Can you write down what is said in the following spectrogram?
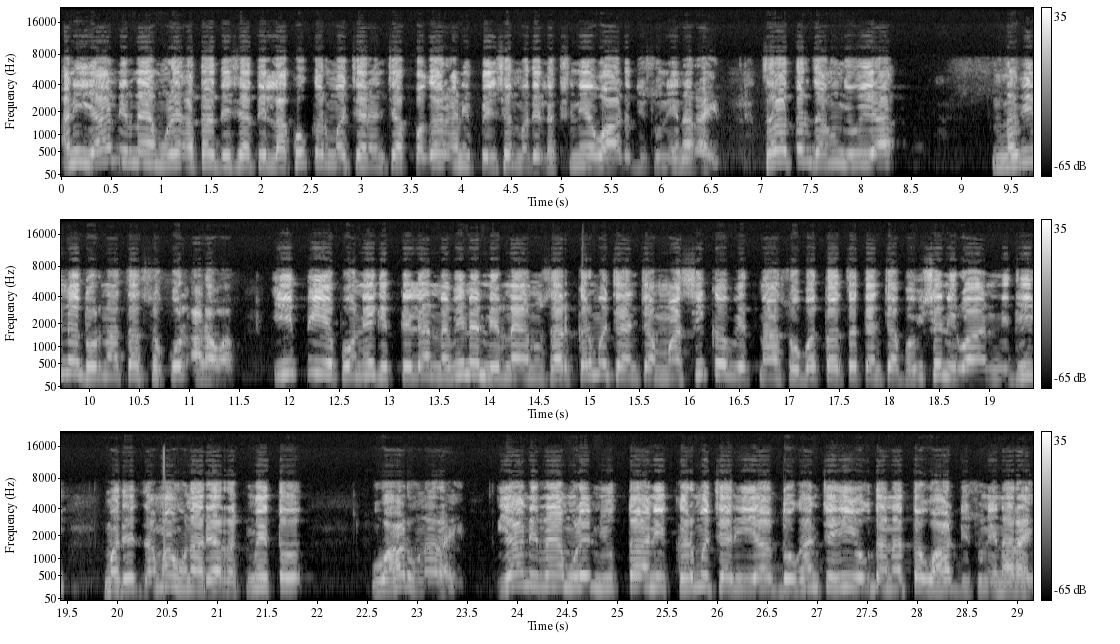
आणि या निर्णयामुळे आता देशातील लाखो कर्मचाऱ्यांच्या पगार आणि पेन्शनमध्ये लक्षणीय वाढ दिसून येणार आहे. चला तर जाणून घेऊया नवीन धोरणाचा सखोल आढावा. ईपीएफओ ने घेतलेल्या नवीन निर्णयानुसार कर्मचाऱ्यांच्या मासिक वेतनासोबतच त्यांच्या भविष्य निर्वाह निधी मध्ये जमा होणाऱ्या रकमेत वाढ होणार आहे. या निर्णयामुळे नियुक्त आणि कर्मचारी या दोघांचेही योगदानात वाढ दिसून येणार आहे.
